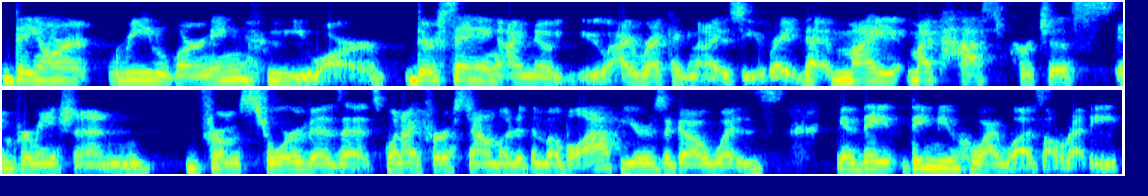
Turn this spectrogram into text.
they aren't relearning who you are. They're saying, I know you, I recognize you, right? That my my past purchase information from store visits when I first downloaded the mobile app years ago was, you know, they they knew who I was already.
